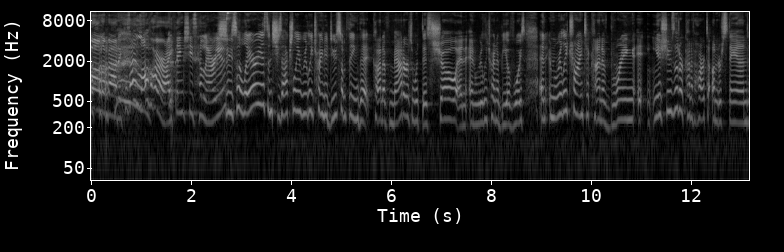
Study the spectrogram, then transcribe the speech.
all about it because I love her. I think she's hilarious. She's hilarious, and she's actually really trying to do something that kind of matters with this show, and, and really trying to be a voice, and, and really trying to kind of bring issues that are kind of hard to understand,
